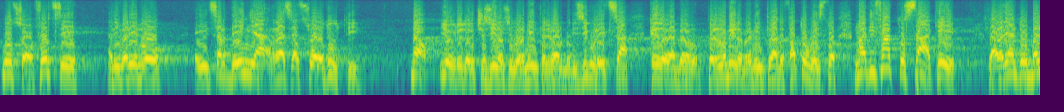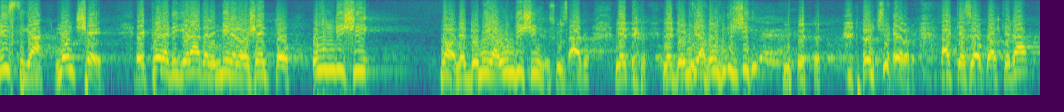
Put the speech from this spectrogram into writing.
non so, forse arriveremo in Sardegna rasi al suolo tutti. No, io credo che ci siano sicuramente le norme di sicurezza, credo che abbiano perlomeno preventivato e fatto questo, ma di fatto sta che la variante urbanistica non c'è, è quella dichiarata nel 1911 no, nel 2011, scusate, nel, nel 2011 non c'ero, anche se ho qualche età,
